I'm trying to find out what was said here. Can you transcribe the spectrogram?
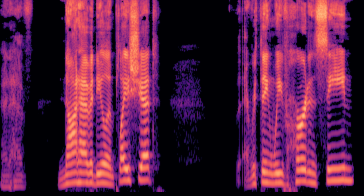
and have not have a deal in place yet. Everything we've heard and seen,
